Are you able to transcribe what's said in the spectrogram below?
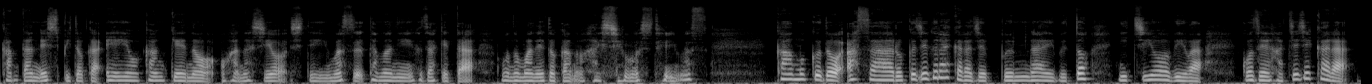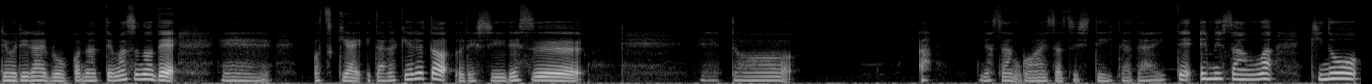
簡単レシピとか栄養関係のお話をしています。たまにふざけたモノマネとかの配信をしています。川木道朝6時ぐらいから10分ライブと日曜日は午前8時から料理ライブを行ってますので、えー、お付き合いいただけると嬉しいです。えっ、と、皆さんご挨拶していただいて、エメさんは昨日、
